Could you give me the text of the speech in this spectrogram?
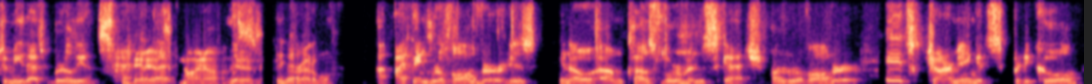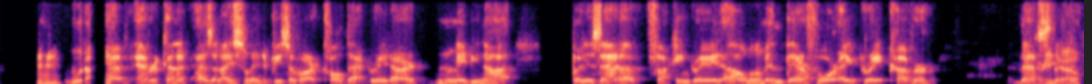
to me, that's brilliance. It is. no, I know. It is incredible. I think Revolver is, you know, um, Klaus Voormann's sketch on Revolver. It's charming. It's pretty cool. Mm-hmm. Would I have ever kind of, as an isolated piece of art, called that great art? Maybe not. But is that a fucking great album and therefore a great cover? That's the, go.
